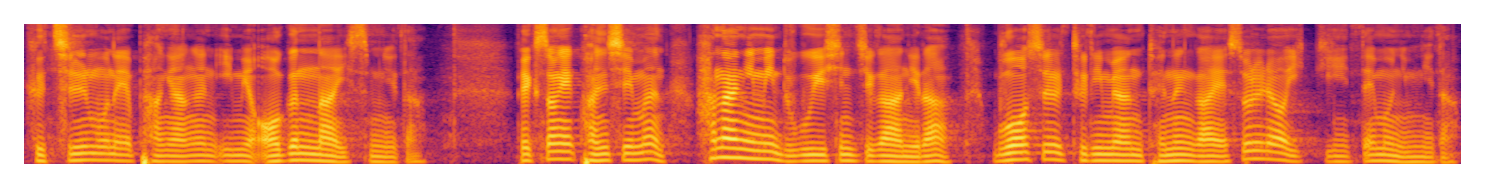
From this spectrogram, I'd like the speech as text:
그 질문의 방향은 이미 어긋나 있습니다. 백성의 관심은 하나님이 누구이신지가 아니라 무엇을 드리면 되는가에 쏠려 있기 때문입니다.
